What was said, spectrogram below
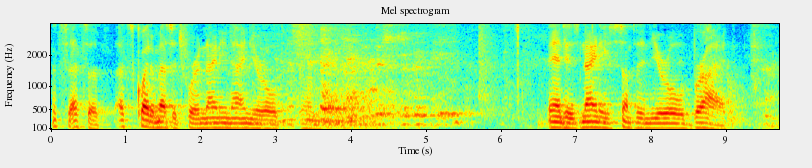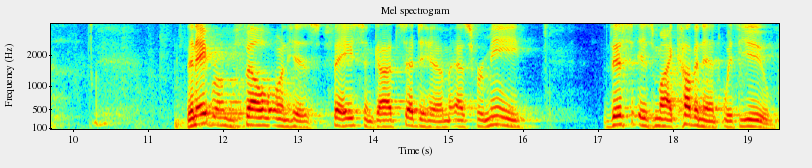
That's, that's, a, that's quite a message for a 99 year old um, and his 90 something year old bride. Then Abram fell on his face, and God said to him, As for me, this is my covenant with you.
